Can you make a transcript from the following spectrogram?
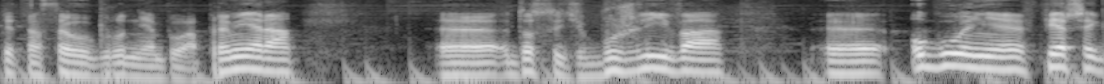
15 grudnia była premiera, e, dosyć burzliwa. E, ogólnie w pierwszej,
